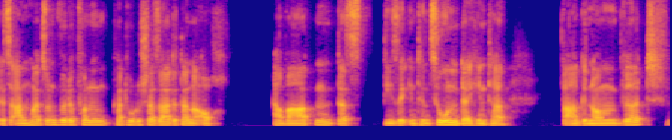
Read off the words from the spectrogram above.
des Abendmahls und würde von katholischer Seite dann auch erwarten, dass diese Intention dahinter wahrgenommen wird.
